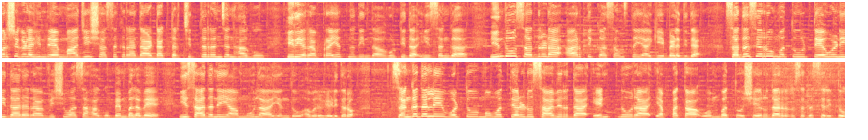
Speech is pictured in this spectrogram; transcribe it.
ವರ್ಷಗಳ ಹಿಂದೆ ಮಾಜಿ ಶಾಸಕರಾದ ಡಾಕ್ಟರ್ ಚಿತ್ತರಂಜನ್ ಹಾಗೂ ಹಿರಿಯರ ಪ್ರಯತ್ನದಿಂದ ಹುಟ್ಟಿದ ಈ ಸಂಘ ಇಂದು ಸದೃಢ ಆರ್ಥಿಕ ಸಂಸ್ಥೆಯಾಗಿ ಬೆಳೆದಿದೆ. ಸದಸ್ಯರು ಮತ್ತು ಠೇವಣಿದಾರರ ವಿಶ್ವಾಸ ಹಾಗೂ ಬೆಂಬಲವೇ ಈ ಸಾಧನೆಯ ಮೂಲ ಎಂದು ಅವರು ಹೇಳಿದರು. ಸಂಘದಲ್ಲಿ ಒಟ್ಟು ಮೂವತ್ತೆರಡು ಸಾವಿರದ ಎಂಟುನೂರ ಎಪ್ಪತ್ತ ಒಂಬತ್ತು ಷೇರುದಾರರ ಸದಸ್ಯರಿದ್ದು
